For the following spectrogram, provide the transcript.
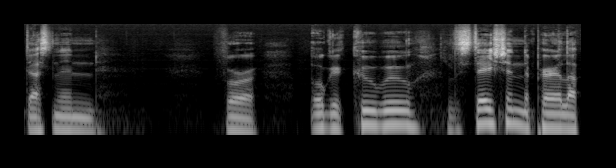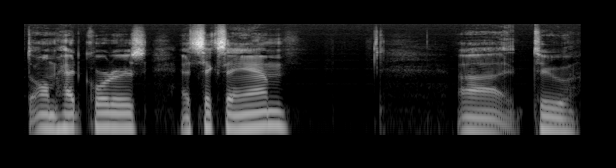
destined for Ogikubo station. The pair left Aum headquarters at 6 a.m. Uh, to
